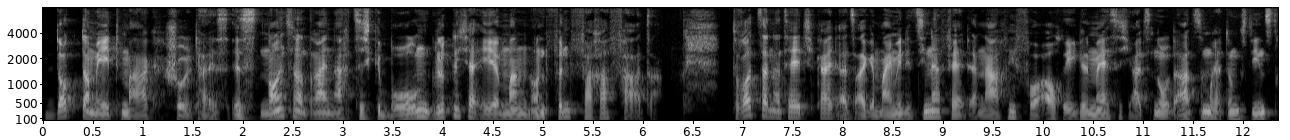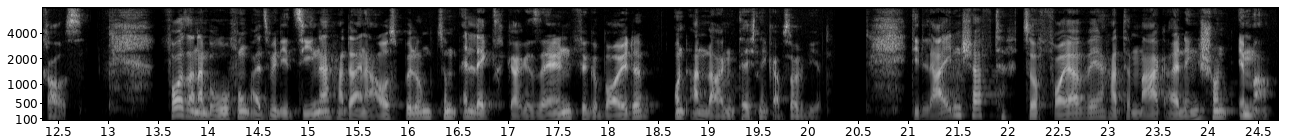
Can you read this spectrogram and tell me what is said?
Dr. Med Marc Schulteis ist 1983 geboren, glücklicher Ehemann und fünffacher Vater. Trotz seiner Tätigkeit als Allgemeinmediziner fährt er nach wie vor auch regelmäßig als Notarzt im Rettungsdienst raus. Vor seiner Berufung als Mediziner hat er eine Ausbildung zum Elektrikergesellen für Gebäude und Anlagentechnik absolviert. Die Leidenschaft zur Feuerwehr hatte Marc allerdings schon immer.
